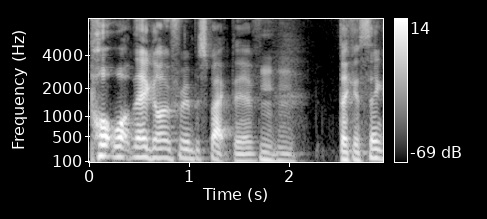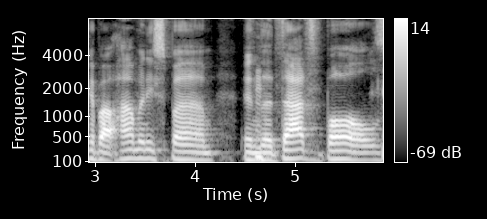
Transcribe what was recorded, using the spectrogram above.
put what they're going through in perspective. Mm-hmm. They can think about how many sperm in the dad's balls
